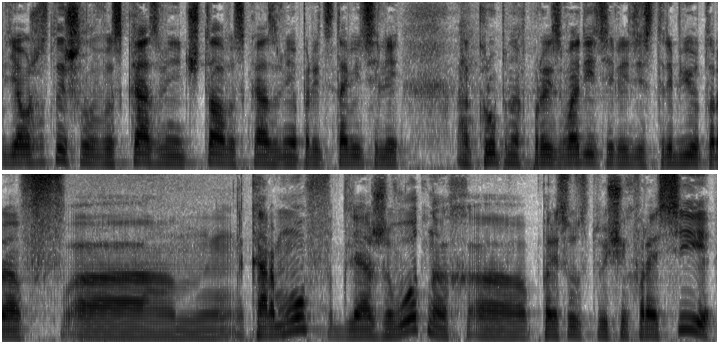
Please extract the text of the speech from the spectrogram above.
я уже слышал высказывания, читал высказывания представителей а, крупных производителей, дистрибьюторов э, кормов для животных, э, присутствующих в России.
